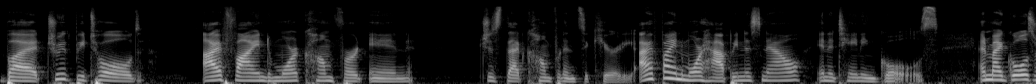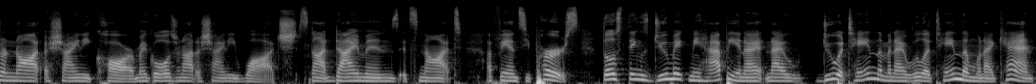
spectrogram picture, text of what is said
But truth be told, I find more comfort in just that comfort and security. I find more happiness now in attaining goals. And my goals are not a shiny car. My goals are not a shiny watch. It's not diamonds. It's not a fancy purse. Those things do make me happy and I and I do attain them and I will attain them when I can.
